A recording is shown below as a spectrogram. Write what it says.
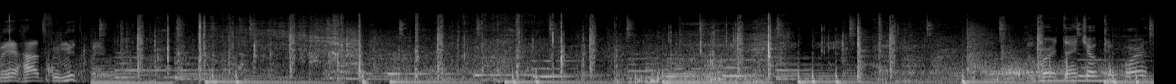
Foi errado, foi muito perto. O importante é o que importa.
